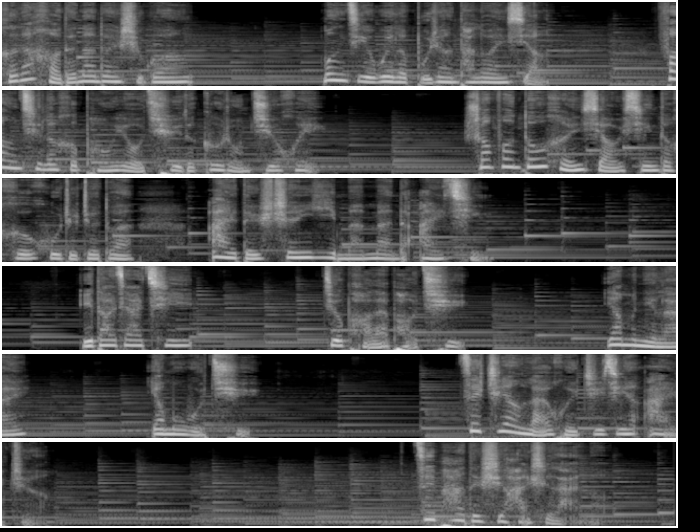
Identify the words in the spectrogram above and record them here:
和他好的那段时光，梦姐为了不让他乱想，放弃了和朋友去的各种聚会。双方都很小心地呵护着这段爱的深意满满的爱情。一到假期，就跑来跑去，要么你来，要么我去。在这样来回之间爱着，最怕的事还是来了。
